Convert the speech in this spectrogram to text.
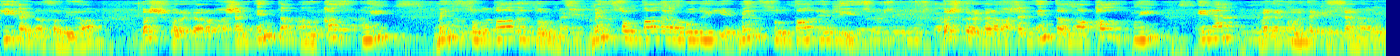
كيف هاي بدنا نصليها؟ بشكرك يا رب عشان انت أنقذتني من سلطان الظلمة من سلطان العبودية من سلطان إبليس بشكرك يا رب عشان أنت نقلتني إلى ملكوتك السماوي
